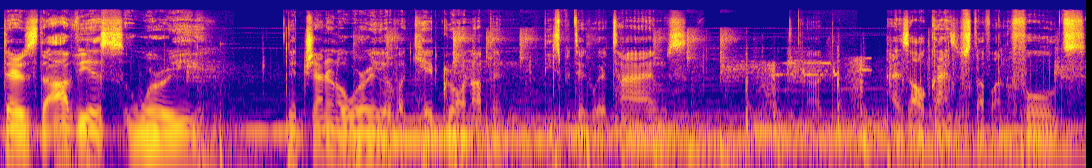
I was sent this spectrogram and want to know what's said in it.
There's the obvious worry, the general worry of a kid growing up in these particular times uh, as all kinds of stuff unfolds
